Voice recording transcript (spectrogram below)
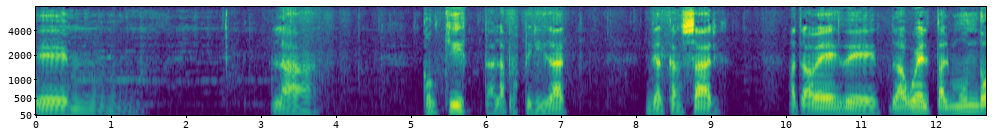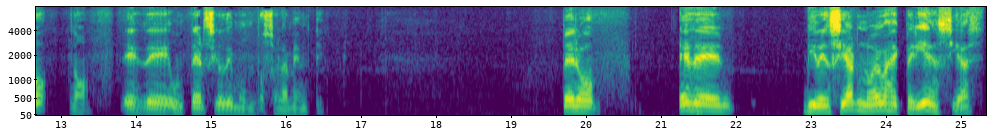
em, la conquista, la prosperidad de alcanzar a través de la vuelta al mundo, no, es de un tercio de mundo solamente. Pero es de vivenciar nuevas experiencias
